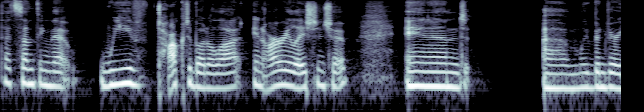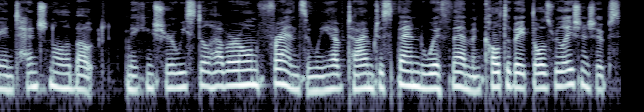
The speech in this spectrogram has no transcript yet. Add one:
That's something that we've talked about a lot in our relationship. And um, we've been very intentional about making sure we still have our own friends and we have time to spend with them and cultivate those relationships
